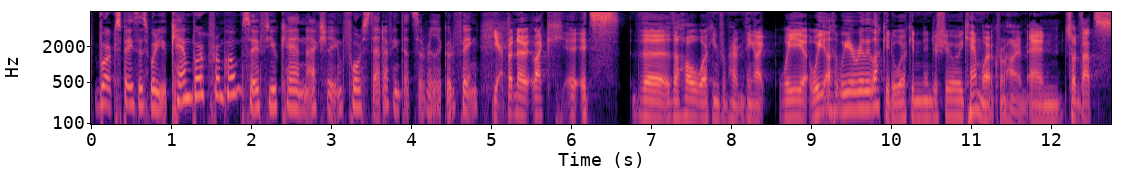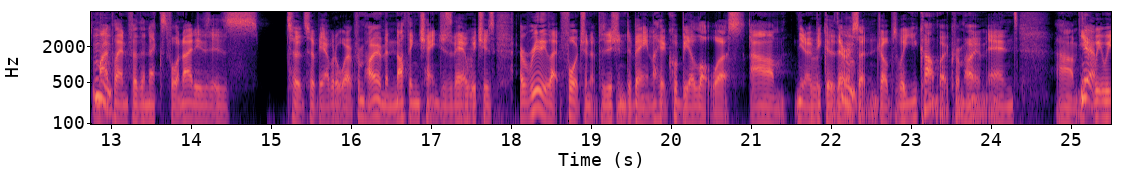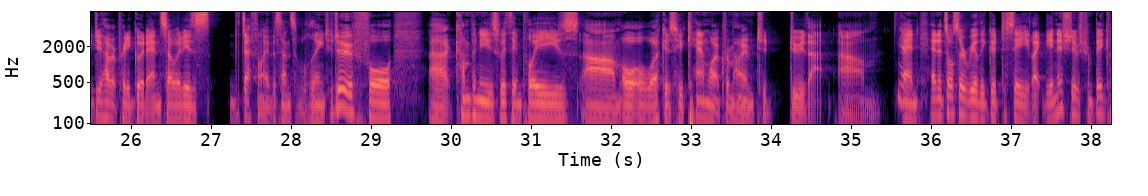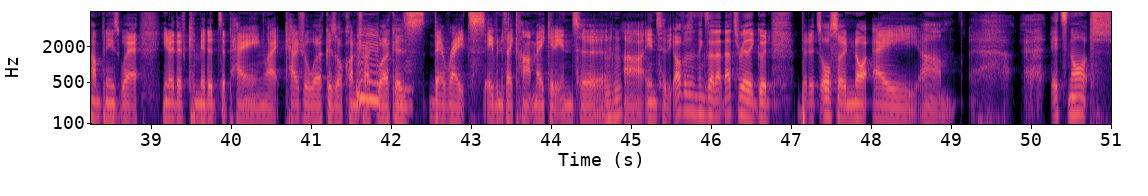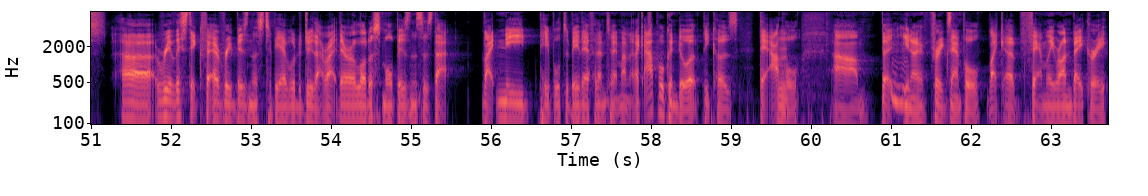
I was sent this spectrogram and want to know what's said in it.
workspaces where you can work from home. So if you can actually enforce that, I think that's a really good thing. Yeah, but no, like it's the the whole working from home thing. Like we we are we are really lucky to work in an industry where we can work from home, and so that's my mm. plan for the next fortnight is is to to be able to work from home, and nothing changes there, mm. which is a really like fortunate position to be in. Like it could be a lot worse, um, you know, mm. because there are certain jobs where you can't work from home, and um, yeah, Yeah. we we do have it pretty good, and so it is definitely the sensible thing to do for uh, companies with employees um, or, or workers who can work from home to do that. Um, Yeah. And and it's also really good to see like the initiatives from big companies where you know they've committed to paying like casual workers or contract workers their rates even if they can't make it into uh, into the office and things like that. That's really good, but it's also not a um, it's not uh, realistic for every business to be able to do that, right? There are a lot of small businesses that like need people to be there for them to make money. Like Apple can do it because they're Apple. Um, but you know, for example, like a family run bakery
